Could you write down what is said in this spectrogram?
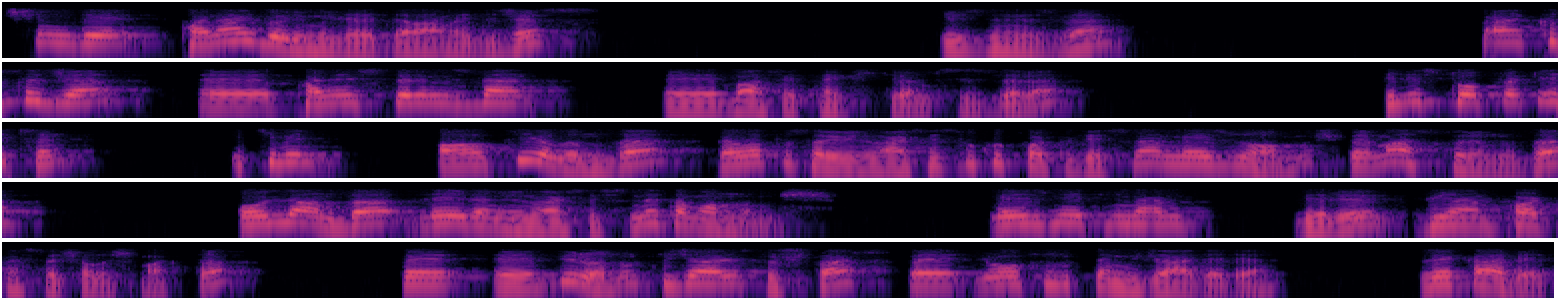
şimdi panel bölümüyle devam edeceğiz. İzninizle. Ben kısaca e, panelistlerimizden e, bahsetmek istiyorum sizlere. Filiz Toprak Esin 2006 yılında Galatasaray Üniversitesi Hukuk Fakültesinden mezun olmuş ve master'ını da Hollanda Leiden Üniversitesi'nde tamamlamış. Mezuniyetinden beri Güven Partners'ta çalışmakta ve e, büronun ticari suçlar ve yolsuzlukla mücadele, rekabet,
